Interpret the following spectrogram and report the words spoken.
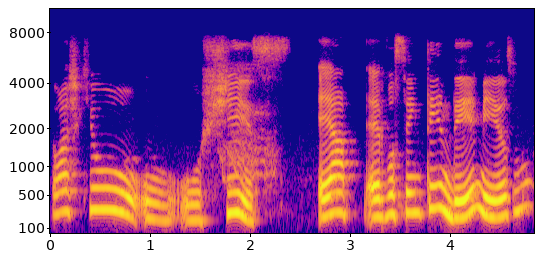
Eu acho que o, o, o X é, a, é você entender mesmo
